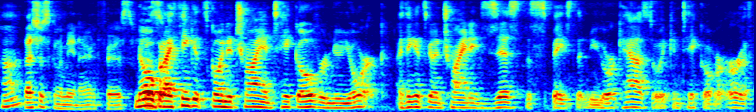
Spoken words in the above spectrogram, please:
Huh? That's just gonna be an Iron Fist. No, but I think it's going to try and take over New York. I think it's going to try and exist the space that New York has so it can take over Earth.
